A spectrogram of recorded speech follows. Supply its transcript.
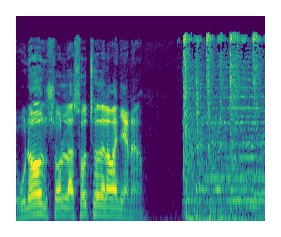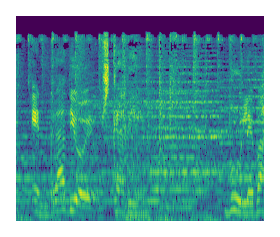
Egunon, son las 8 de la mañana. En Radio Euskadi, Boulevard.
